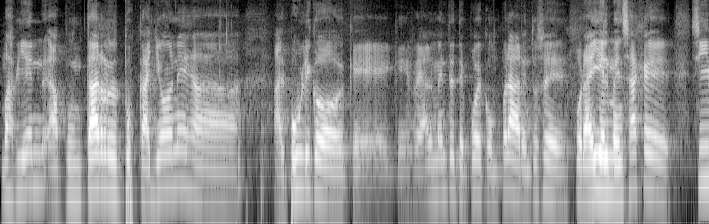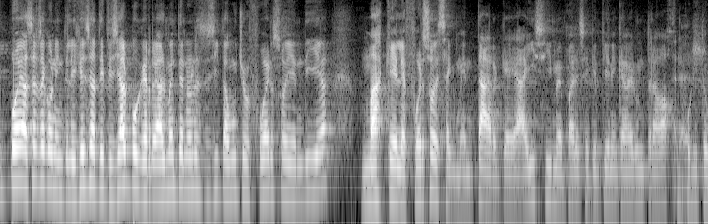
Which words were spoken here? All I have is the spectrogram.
más bien apuntar tus cañones a- al público que, que realmente te puede comprar. Entonces, por ahí el mensaje sí puede hacerse con inteligencia artificial porque realmente no necesita mucho esfuerzo hoy en día, más que el esfuerzo de segmentar, que ahí sí me parece que tiene que haber un trabajo un poquito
